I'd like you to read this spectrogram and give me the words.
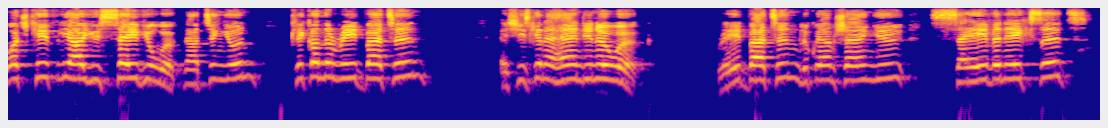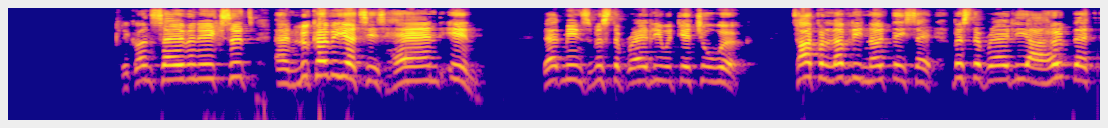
watch carefully how you save your work. Now Ting Yun, click on the red button and she's going to hand in her work. Red button, look where I'm showing you. Save and exit. Click on save and exit and look over here. It says hand in. That means Mr. Bradley would get your work. Type a lovely note they say, Mr. Bradley, I hope that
